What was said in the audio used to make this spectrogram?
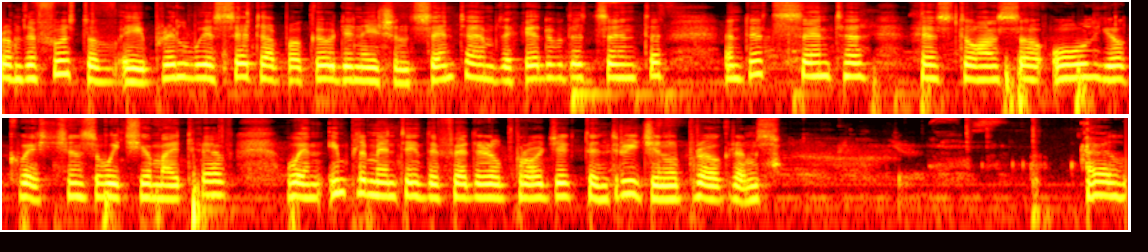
From the 1st of April, we set up a coordination center. I'm the head of that center, and that center has to answer all your questions which you might have when implementing the federal project and regional programs. I'll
